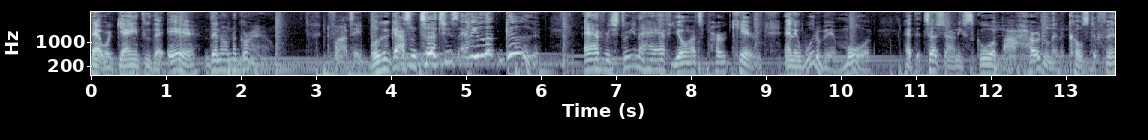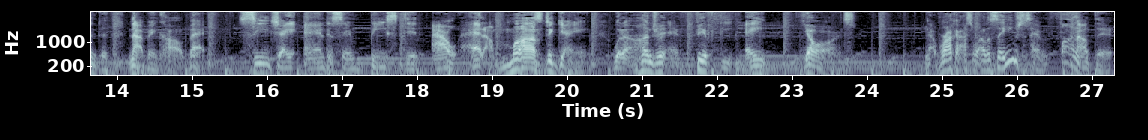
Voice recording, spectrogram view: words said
that were gained through the air than on the ground. Devontae Booker got some touches and he looked good. Averaged three and a half yards per carry, and it would have been more had the touchdown he scored by hurdling a Colts defender not been called back. CJ Anderson beasted out, had a monster game with 158 yards. Now, Brock Osweiler said he was just having fun out there,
